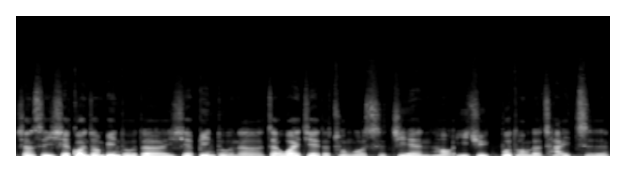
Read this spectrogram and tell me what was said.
像是一些冠状病毒的一些病毒呢，在外界的存活时间，哈，依据不同的材质，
